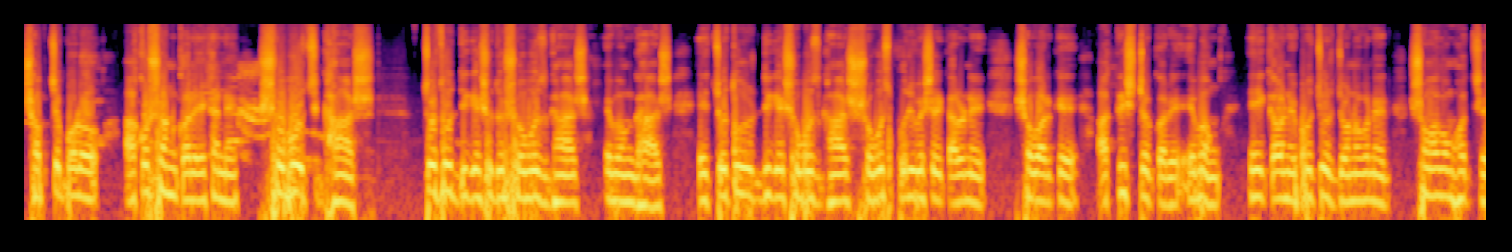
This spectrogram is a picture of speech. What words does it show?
সবচেয়ে বড় আকর্ষণ করে এখানে সবুজ ঘাস। চতুর্দিকে শুধু সবুজ ঘাস এবং ঘাস। এই চতুর্দিকে সবুজ ঘাস, সবুজ পরিবেশের কারণে সবারকে আকৃষ্ট করে এবং এই কারণে প্রচুর জনগণের সমাগম হচ্ছে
